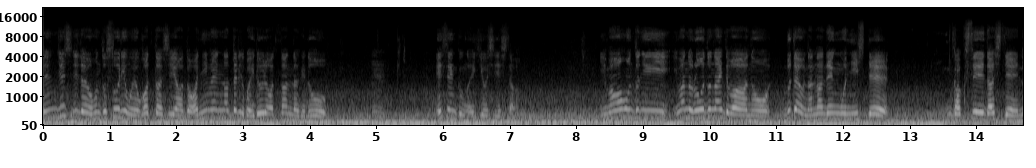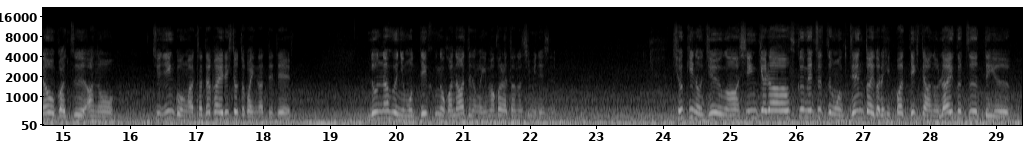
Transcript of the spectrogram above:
千住市自体は本当ストーリーも良かったしあとアニメになったりとかいろいろあったんだけどうんエセン君が一押しでした。今は本当に今のロードナイトはあの舞台を7年後にして学生出してなおかつあの主人公が戦える人とかになっててどんな風に持っていくのかなっていうのが今から楽しみです。初期の銃が新キャラ含めつつも前回から引っ張ってきたあのライク2っていう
